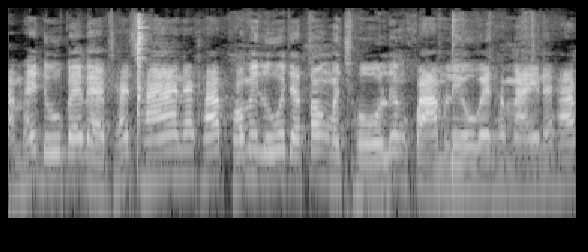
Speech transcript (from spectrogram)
ทำให้ดูไปแบบช้าๆนะครับ เพราะไม่รู้ว่าจะต้องมาโชว์เรื่องความเร็วไปทำไมนะครับ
